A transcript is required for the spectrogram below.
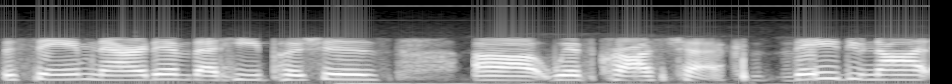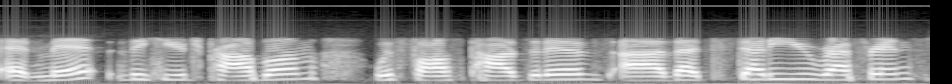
the same narrative that he pushes uh, with cross-check. They do not admit the huge problem with false positives. Uh, that study you referenced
